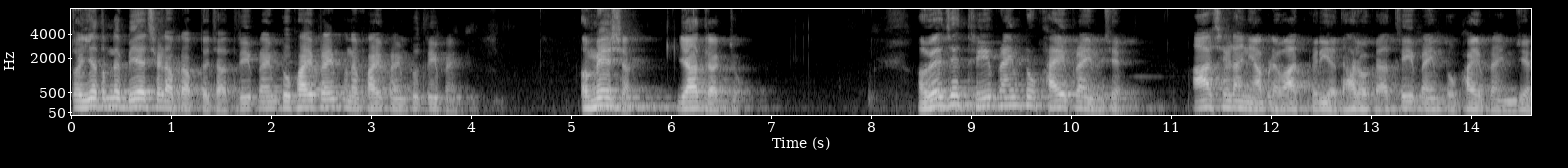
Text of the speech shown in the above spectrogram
તો અહીંયા તમને બે છેડા પ્રાપ્ત થયા, three prime to five prime અને five prime to three prime. હંમેશા યાદ રાખજો. હવે જે three prime to five prime છે આ છેડાની આપણે વાત કરીએ, ધારો કે આ three prime to five prime છે.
